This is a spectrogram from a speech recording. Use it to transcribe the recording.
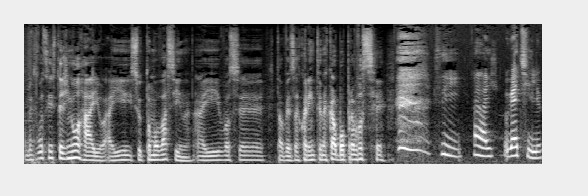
A menos que você esteja em Ohio, aí isso tomou vacina. Aí você. Talvez a quarentena acabou pra você. Sim. Ai, o gatilho.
